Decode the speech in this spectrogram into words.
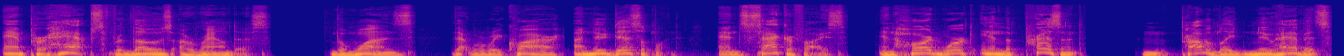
and perhaps for those around us, the ones that will require a new discipline and sacrifice and hard work in the present, mm, probably new habits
